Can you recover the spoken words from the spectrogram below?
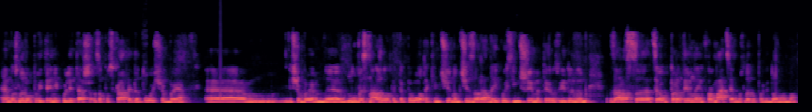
е, можливо повітряні кулі теж запускати для того, щоб, е, щоб е, ну виснажувати ППО таким чином, чи заради якоїсь іншої мети розвідувальної. Зараз це оперативна інформація. Можливо, повідомимо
